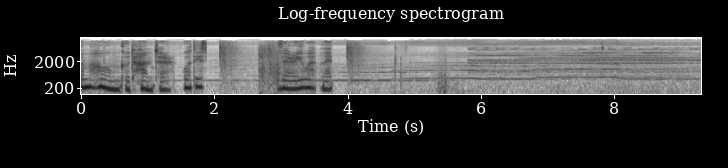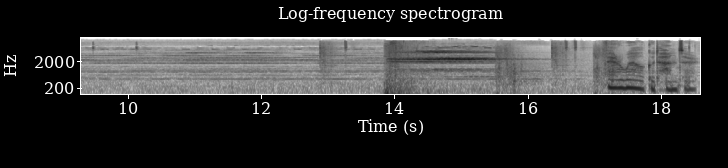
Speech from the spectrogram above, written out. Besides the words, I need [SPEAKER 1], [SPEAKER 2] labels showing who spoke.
[SPEAKER 1] Welcome home, good hunter. What is. Very well, let. Farewell, good hunter.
